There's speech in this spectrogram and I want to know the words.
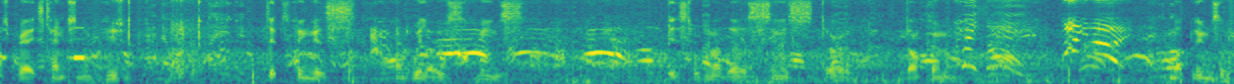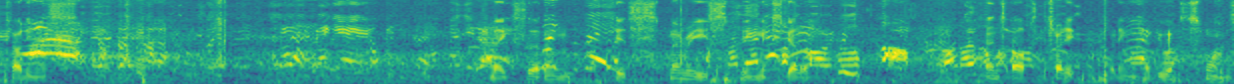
which creates tension and confusion. Dipped fingers and willows means it's talking about the sinister dark omen. Mud blooms of cloudiness makes uh, um, its memories being mixed together. And after the treading, treading heavy webs of swans,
